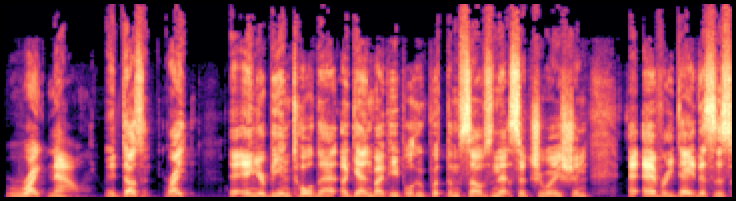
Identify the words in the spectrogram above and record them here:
right now? It doesn't, right? And you're being told that again by people who put themselves in that situation every day. This is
